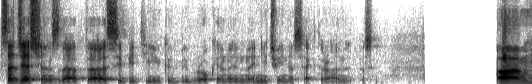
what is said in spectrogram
suggestions that uh, CPT could be broken in the neutrino sector 100%. Um,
